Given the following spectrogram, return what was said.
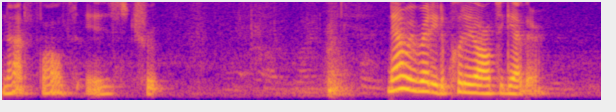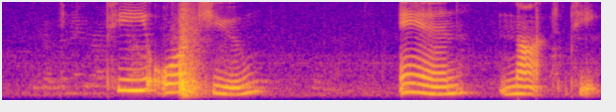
Not false is true. Now we're ready to put it all together. P or Q and not P.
